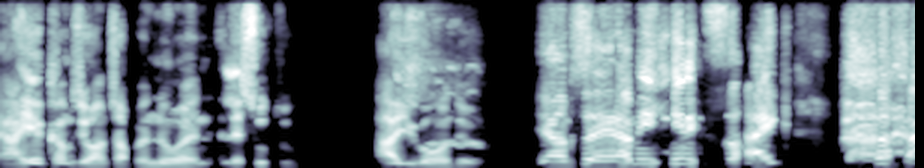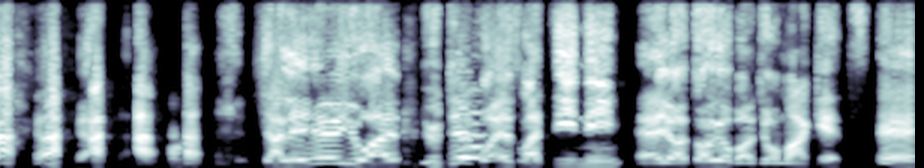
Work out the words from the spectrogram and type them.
Now here comes your entrepreneur in Lesotho. How you gonna do? You know what I'm saying? I mean, it's like Charlie, you are you did for Eswatini and you're talking about your markets. Eh?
